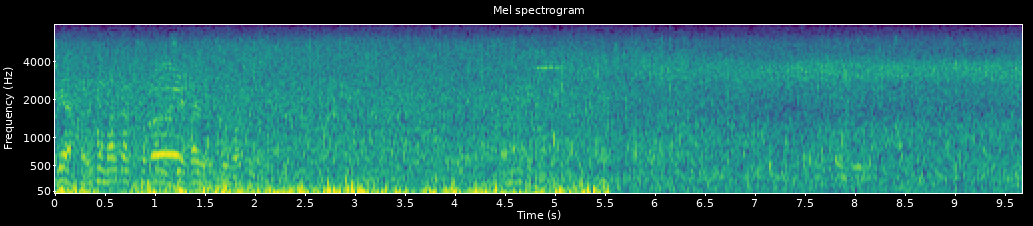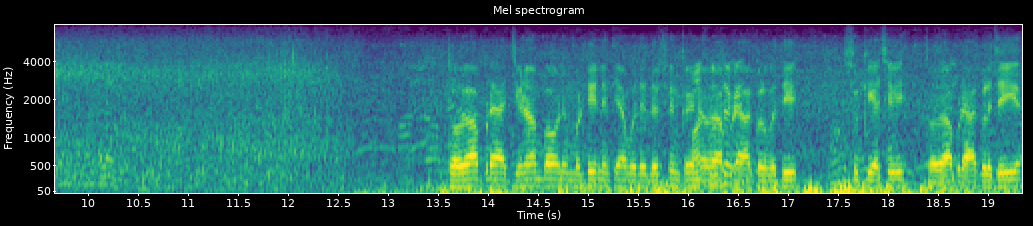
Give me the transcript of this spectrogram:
છે હરખો માર્કા ખબર હશે કાંઈ વાંધો હોતો નથી. તો હવે આપણે આ ઝીણાબાઓને મઢીને ત્યાં બધે દર્શન કરીને હવે આપણે આગળ વધી ચૂક્યા છીએ. તો હવે આપણે આગળ જઈએ.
